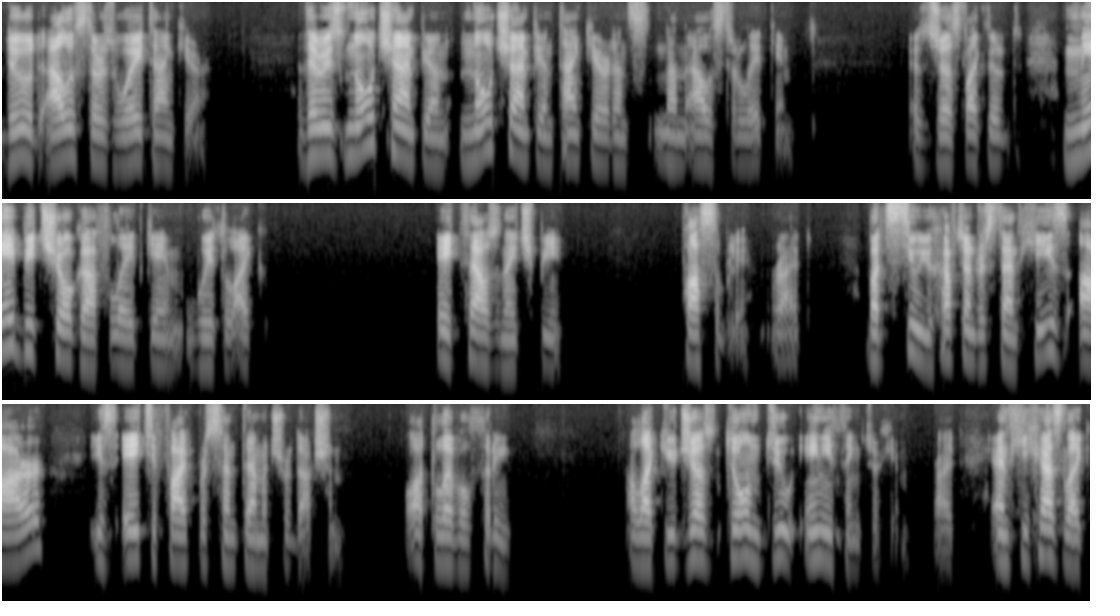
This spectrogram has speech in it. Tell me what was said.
Dude, Alistar is way tankier. There is no champion, no champion tankier than than Alistar late game. It's just like maybe Cho'Gath late game with like 8000 HP, possibly, right? But still, you have to understand his R is 85% damage reduction at level three. Like you just don't do anything to him, right? And he has like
